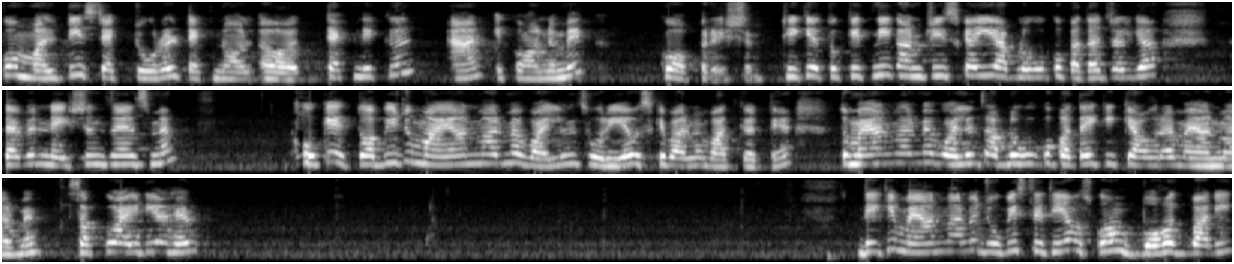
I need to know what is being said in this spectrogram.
for multisectoral technical and economic cooperation ठीक है तो कितनी कंट्रीज़ का ये आप लोगों को पता चल गया? सेवन नेशंस हैं इसमें। ओके okay, तो अभी जो म्यांमार में वायलेंस हो रही है उसके बारे में बात करते हैं। तो म्यांमार में वायलेंस आप लोगों को पता है कि क्या हो रहा है म्यांमार में? सबको आइडिया है? देखिए म्यांमार में जो भी स्थिति है उसको हम बहुत बारी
